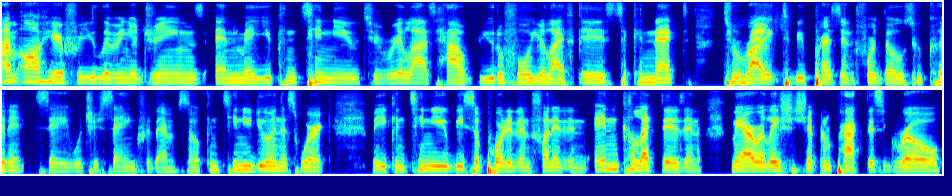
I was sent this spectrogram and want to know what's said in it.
I'm all here for you living your dreams, and may you continue to realize how beautiful your life is to connect, to write, to be present for those who couldn't say what you're saying for them. So continue doing this work. May you continue be supported and funded in, in collectives, and may our relationship and practice grow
